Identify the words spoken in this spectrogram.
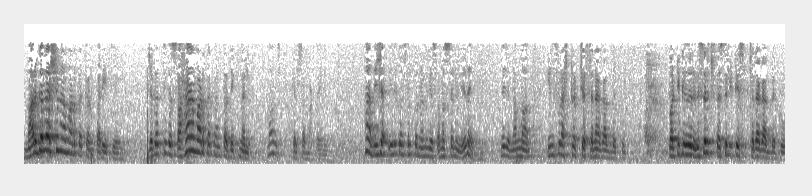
ಮಾರ್ಗದರ್ಶನ ಮಾಡತಕ್ಕಂಥ ರೀತಿಯಲ್ಲಿ, ಜಗತ್ತಿಗೆ ಸಹಾಯ ಮಾಡತಕ್ಕಂಥ ದಿಕ್ಕಿನಲ್ಲಿ ನಾವು ಕೆಲಸ ಮಾಡ್ತಾ ಇದ್ದೀವಿ. ಹಾ, ನಿಜ, ಇದಕ್ಕೊಂದು ಸ್ವಲ್ಪ ನಮಗೆ ಸಮಸ್ಯೆನೂ ಇದೆ. ನಿಜ, ನಮ್ಮ ಇನ್ಫ್ರಾಸ್ಟ್ರಕ್ಚರ್ ಚೆನ್ನಾಗಾಗಬೇಕು. ಪರ್ಟಿಕ್ಯುಲರ್ ರಿಸರ್ಚ್ ಫೆಸಿಲಿಟೀಸ್ ಚೆನ್ನಾಗಾಗಬೇಕು.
